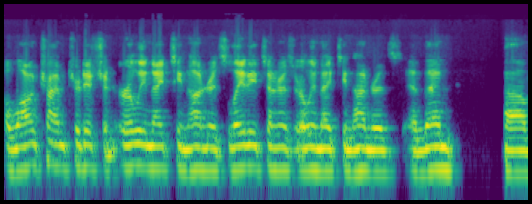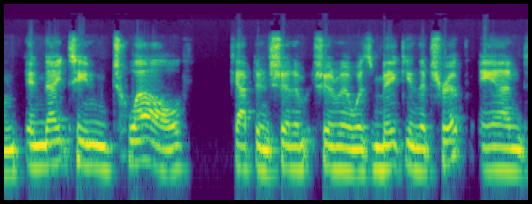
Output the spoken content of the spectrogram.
a long time tradition, early 1900s, late 1800s, early 1900s. And then um, in 1912, Captain Schuenemann was making the trip and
